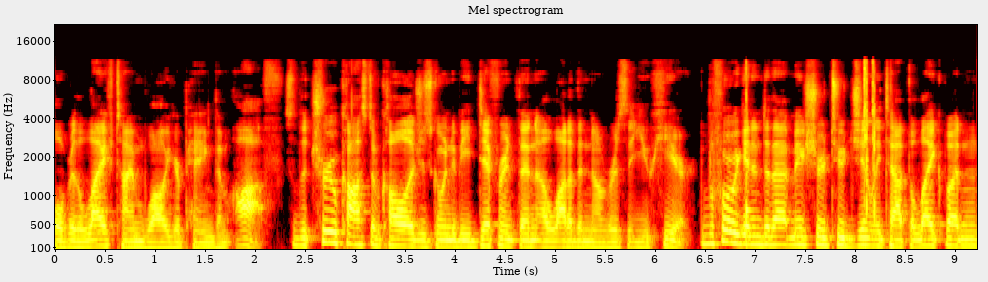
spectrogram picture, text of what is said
over the lifetime while you're paying them off. So the true cost of college is going to be different than a lot of the numbers that you hear. But before we get into that, make sure to gently tap the like button.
